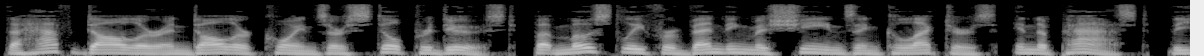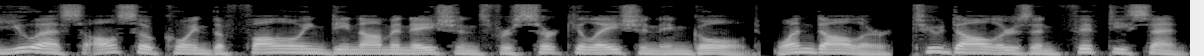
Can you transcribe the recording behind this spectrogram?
The half dollar and dollar coins are still produced, but mostly for vending machines and collectors. In the past, the U.S. also coined the following denominations for circulation in gold $1, $2.50,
